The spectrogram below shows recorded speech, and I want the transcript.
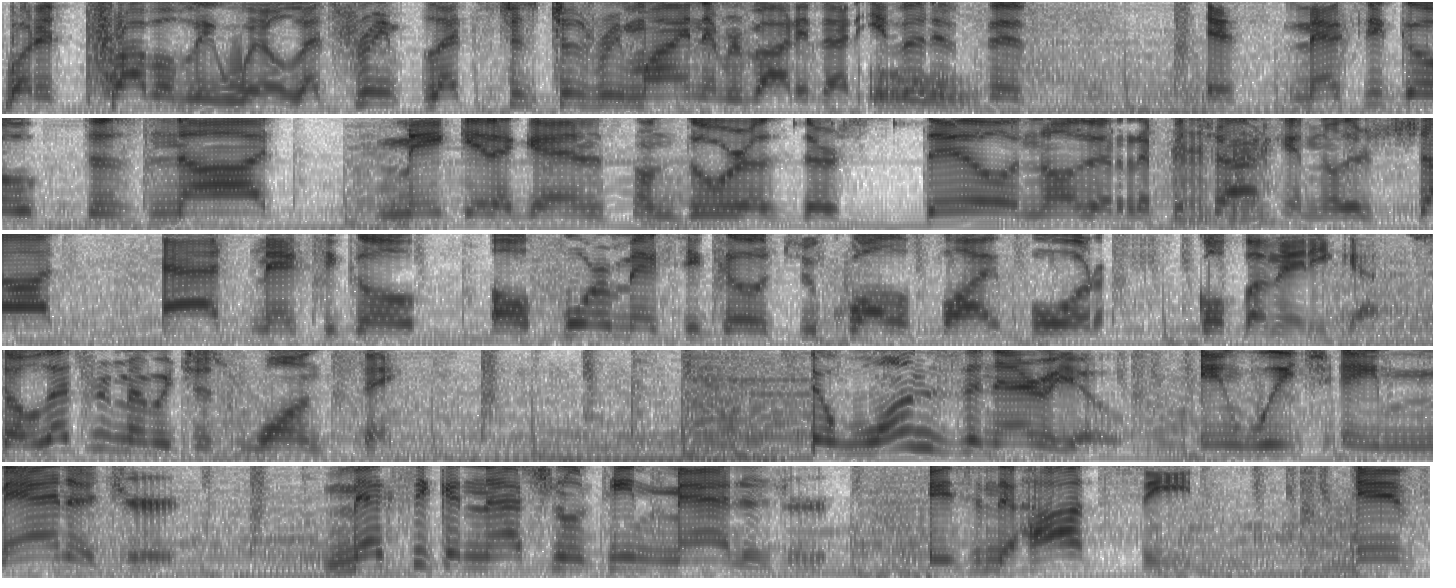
but it probably will. Let's re- let's just just remind everybody that even if, if if Mexico does not make it against Honduras, there's still another repechaje, mm-hmm. another shot at Mexico uh, for Mexico to qualify for Copa America. So let's remember just one thing. The one scenario in which a manager, Mexican national team manager, is in the hot seat if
